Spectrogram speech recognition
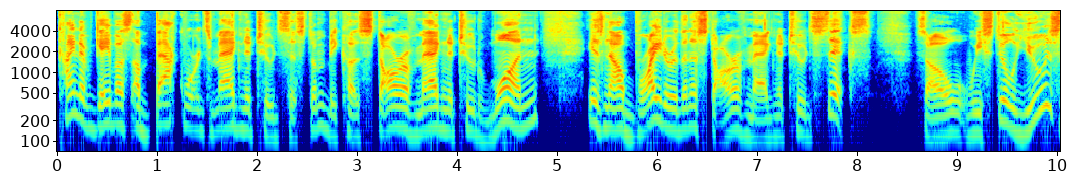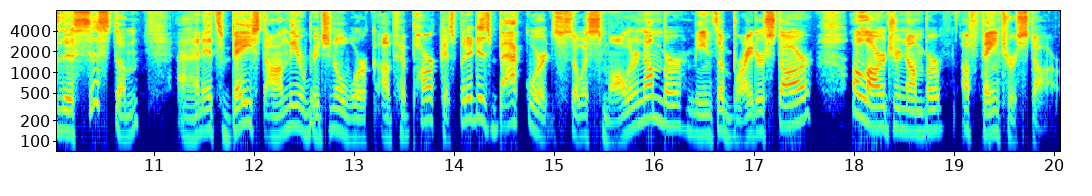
kind of gave us a backwards magnitude system because star of magnitude 1 is now brighter than a star of magnitude 6. So we still use this system and it's based on the original work of Hipparchus, but it is backwards. So a smaller number means a brighter star, a larger number, a fainter star.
